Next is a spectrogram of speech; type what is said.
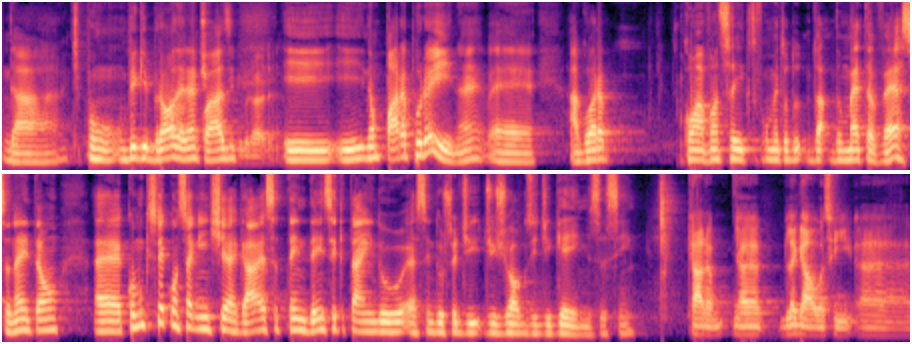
Da, tipo um, um Big Brother, né? Tipo quase. Brother. E, e não para por aí, né? É, agora, com o avanço aí que tu comentou do, do metaverso, né? Então, é, como que você consegue enxergar essa tendência que está indo essa indústria de, de, jogos e de games, assim? Cara, é legal, assim, é,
